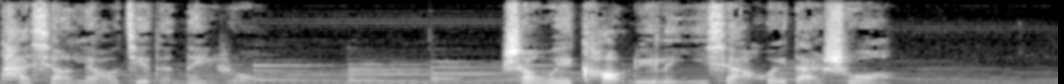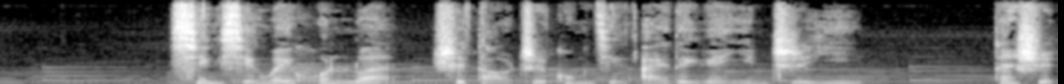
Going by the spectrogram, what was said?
他想了解的内容，稍微考虑了一下，回答说：“性行为混乱是导致宫颈癌的原因之一，但是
